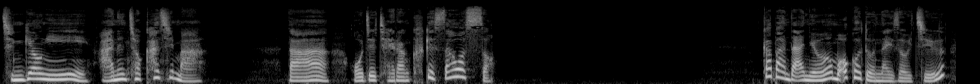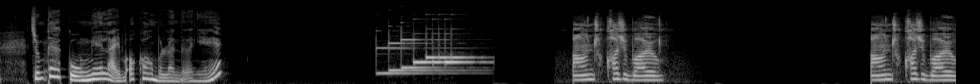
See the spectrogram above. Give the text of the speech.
진경이 아는 척 하지 마. 나 어제 쟤랑 크게 싸웠어. Các bạn đã nhớ mẫu câu tuần này rồi chứ? Chúng ta cùng nghe lại mẫu câu một lần nữa nhé. 아는 척하지 마요. 아는 척하지 마요.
